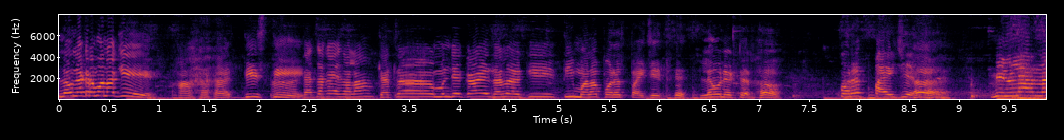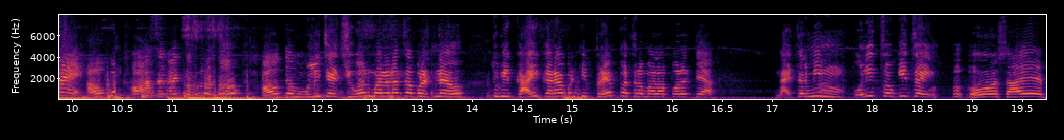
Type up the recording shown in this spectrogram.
लव्ह लेटर म्हणा की? हा, हा, हा, तीच ती. त्याचा काय झाला? त्याचा म्हणजे काय झालं की ती मला परत पाहिजेत. लव्ह लेटर हो. परत पाहिजे. हा. मिळणार नाही. अहो पण असं काय करू नका हो. अहो त्या मुलीच्या जीवन मरणाचा प्रश्न आहे हो. तुम्ही काही करा पण ती प्रेमपत्र मला परत द्या. नाहीतर मी पोलीस चौकीत जाईन. हो साहेब.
